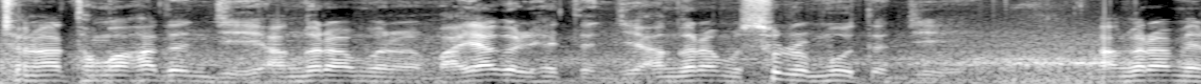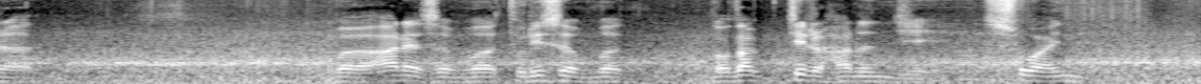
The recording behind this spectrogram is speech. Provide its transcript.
전화 통화하든지 안 그러면 마약을 했든지 안 그러면 술을 먹었든지 안 그러면은 뭐 안에서 뭐 둘이서 뭐 노닥질을 하는지 수가 있네.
